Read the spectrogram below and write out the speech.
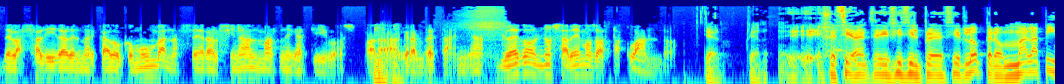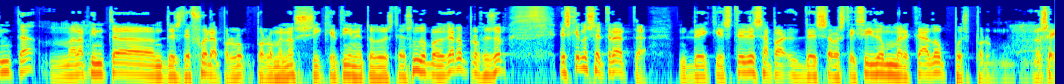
de la salida del mercado común van a ser al final más negativos para Gran Bretaña. Luego no sabemos hasta cuándo. Eh, efectivamente difícil predecirlo, pero mala pinta, mala pinta desde fuera, por lo, menos sí que tiene todo este asunto. Porque claro, profesor, es que no se trata de que esté desabastecido un mercado, pues por, no sé,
